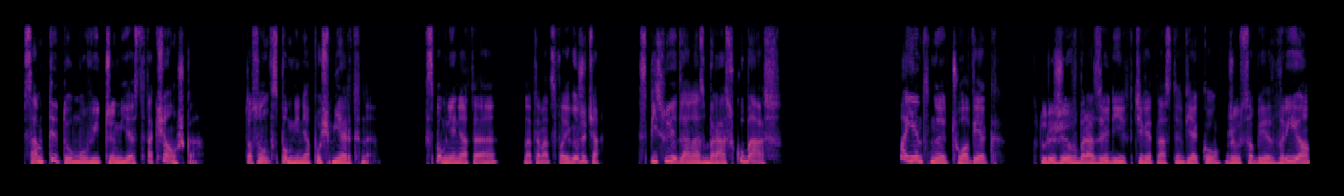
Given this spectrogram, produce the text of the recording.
Sam tytuł mówi, czym jest ta książka. To są wspomnienia pośmiertne. Wspomnienia te na temat swojego życia spisuje dla nas Bras Kubas. Majętny człowiek, który żył w Brazylii w XIX wieku, żył sobie w Rio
